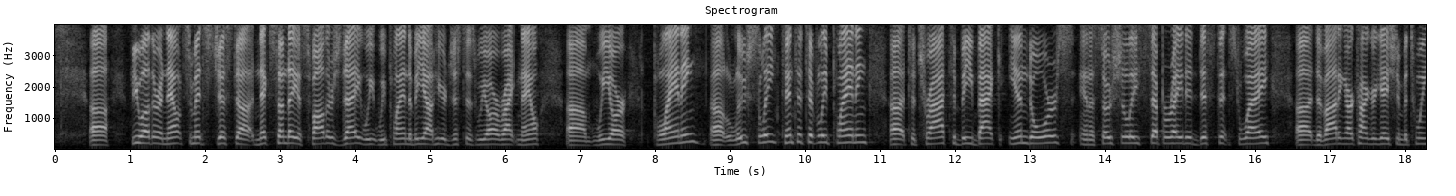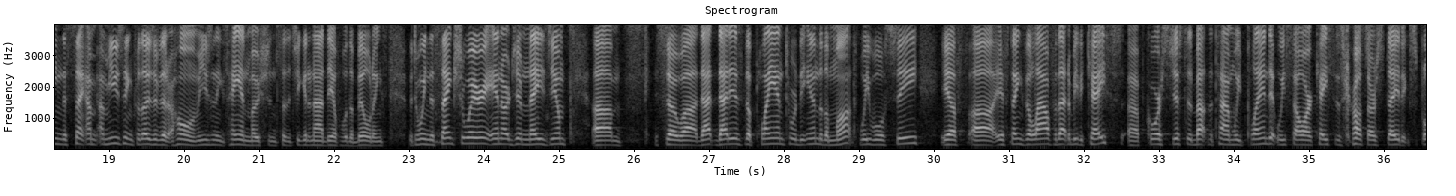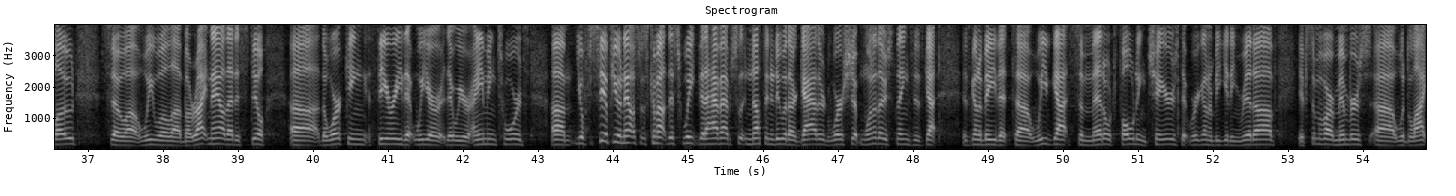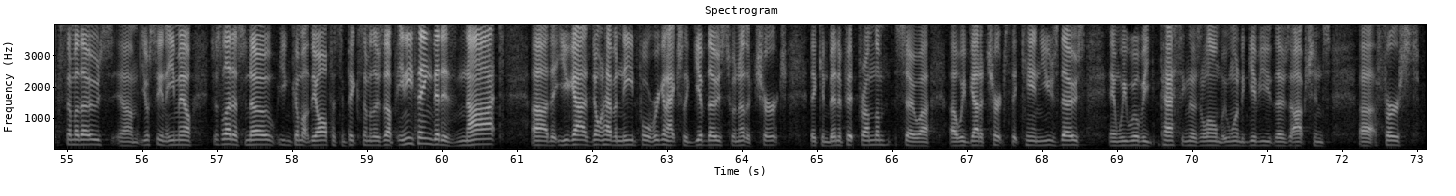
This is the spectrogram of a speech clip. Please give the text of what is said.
Uh, few other announcements. Just uh, next Sunday is Father's Day. We, we plan to be out here just as we are right now. Um, we are planning, uh, loosely, tentatively planning uh, to try to be back indoors in a socially separated, distanced way, uh, dividing our congregation between the same. I'm, I'm, using, for those of you that are at home, I'm using these hand motions so that you get an idea of what the buildings, between the sanctuary and our gymnasium. Um, so uh, that, that is the plan toward the end of the month. We will see if, uh, if things allow for that to be the case. Uh, of course, just about the time we planned it, we saw our cases across our state explode. So uh, we will, uh, but right now that is still uh, the working theory that we are that we are aiming towards. Um, you'll see a few announcements come out this week that have absolutely nothing to do with our gathered worship. One of those things is got is going to be that uh, we've got some metal folding chairs that we're going to be getting rid of. If some of our members uh, would like some of those, um, you'll see an email. Just let us know. You can come up to the office and pick some of those up. Anything that is not uh, that you guys don't have a need for, we're going to actually give those to another church that can benefit from them. So uh, uh, we've got a church that can use those, and we will be passing those along. But we wanted to give you those options uh, first.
